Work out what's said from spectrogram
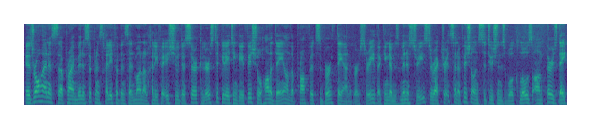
His Royal Highness uh, Prime Minister Prince Khalifa bin Salman Al Khalifa issued a circular stipulating the official holiday on the Prophet's birthday anniversary. The kingdom's ministries, directorates, and official institutions will close on Thursday,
